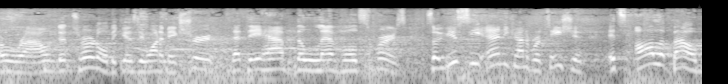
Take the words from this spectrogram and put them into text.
around the turtle because they want to make sure that they have the levels first. So if you see any kind of rotation, it's all about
